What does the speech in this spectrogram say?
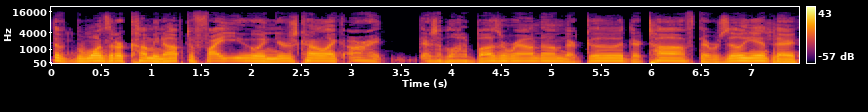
the the ones that are coming up to fight you, and you're just kind of like, all right. There's a lot of buzz around them. They're good. They're tough. They're resilient. They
